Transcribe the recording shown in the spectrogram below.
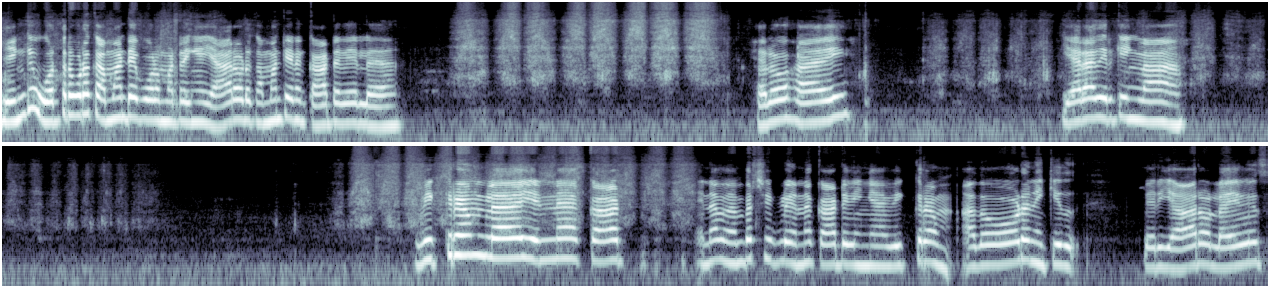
எங்க ஒருத்தர் கூட கமெண்டே போட மாட்டீங்க யாரோட கமெண்ட் எனக்கு காட்டவே இல்லை. ஹலோ ஹாய் யாராவது இருக்கீங்களா? விக்ரம்ல என்ன காட் என்ன மெம்பர்ஷிப்ல என்ன காட்டுவீங்க? விக்ரம் அதோட நிக்குது. வேறு யாரோ லைவ்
